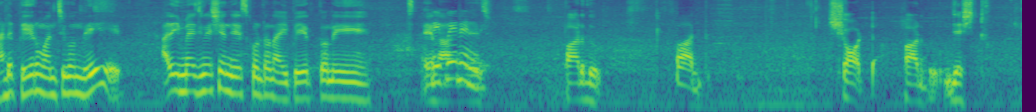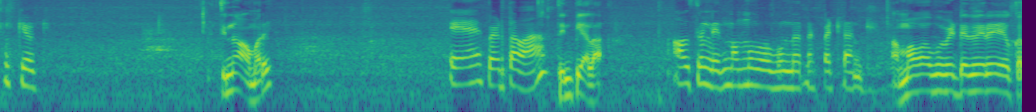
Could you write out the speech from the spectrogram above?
అంటే పేరు మంచిగా ఉంది. అది ఇమాజినేషన్ చేసుకుంటున్నా ఈ పేరుతోని. ఎలా పేరేంది? Pardhu. Short Pardhu just okay okay. తిన్నావా మరి? ఏ పెడతావా? తినిపియాలా? అవసరం లేదు. మా అమ్మ బాబు ఉన్నారు నాకు పెట్టడానికి. అమ్మ బాబు పెట్టేది వేరే ఒక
